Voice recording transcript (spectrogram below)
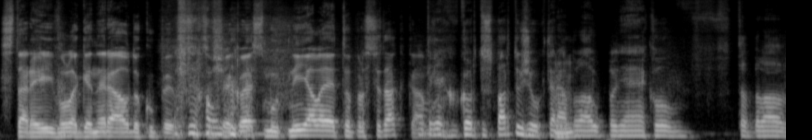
starý vole generál dokupy, což jako je smutný, ale je to prostě tak, No, kámo. tak jako Kortu Spartu, že, jo, která Mhm. byla úplně jako, ta byla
